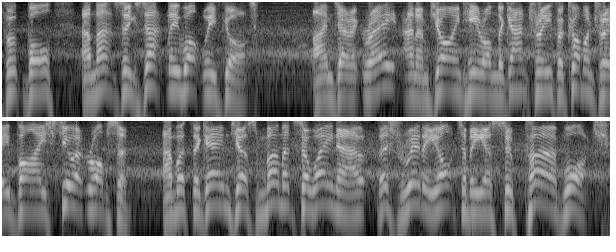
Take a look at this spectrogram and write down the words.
football, and that's exactly what we've got. I'm Derek Ray, and I'm joined here on the gantry for commentary by Stuart Robson. And with the game just moments away now, this really ought to be a superb watch.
